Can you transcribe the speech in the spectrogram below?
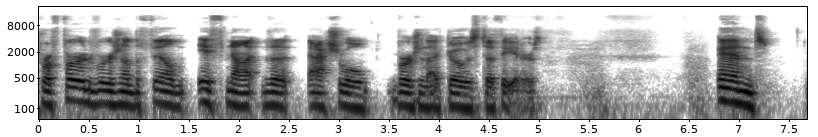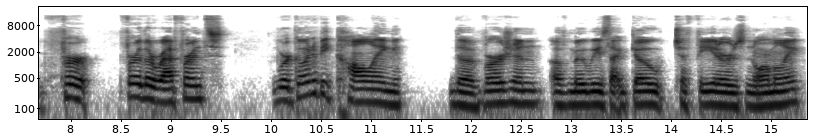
preferred version of the film, if not the actual version that goes to theaters. And for further reference, we're going to be calling the version of movies that go to theaters normally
